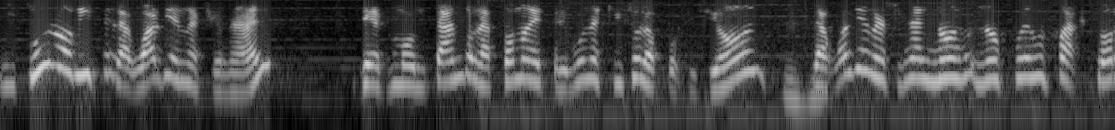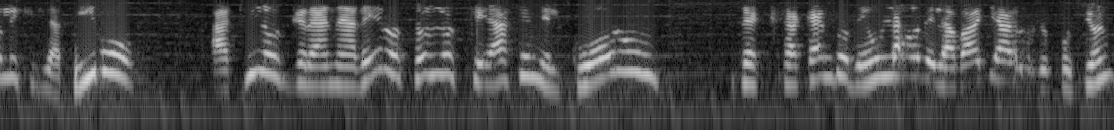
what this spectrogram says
¿Y tú no viste la Guardia Nacional desmontando la toma de tribuna que hizo la oposición? La Guardia Nacional no, no fue un factor legislativo. Aquí los granaderos son los que hacen el quórum, sacando de un lado de la valla a los de oposición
